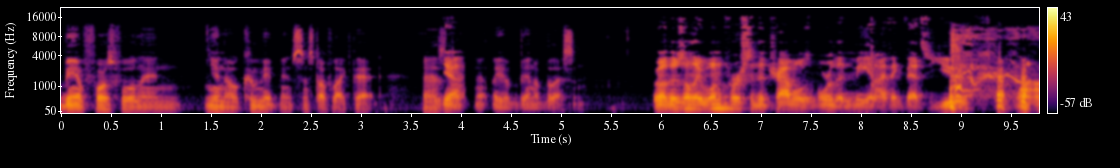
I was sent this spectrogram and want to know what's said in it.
being forceful in you know commitments and stuff like that has Yeah. definitely been a blessing. Well, there's only one person that travels more than me, and I think that's you. I'm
